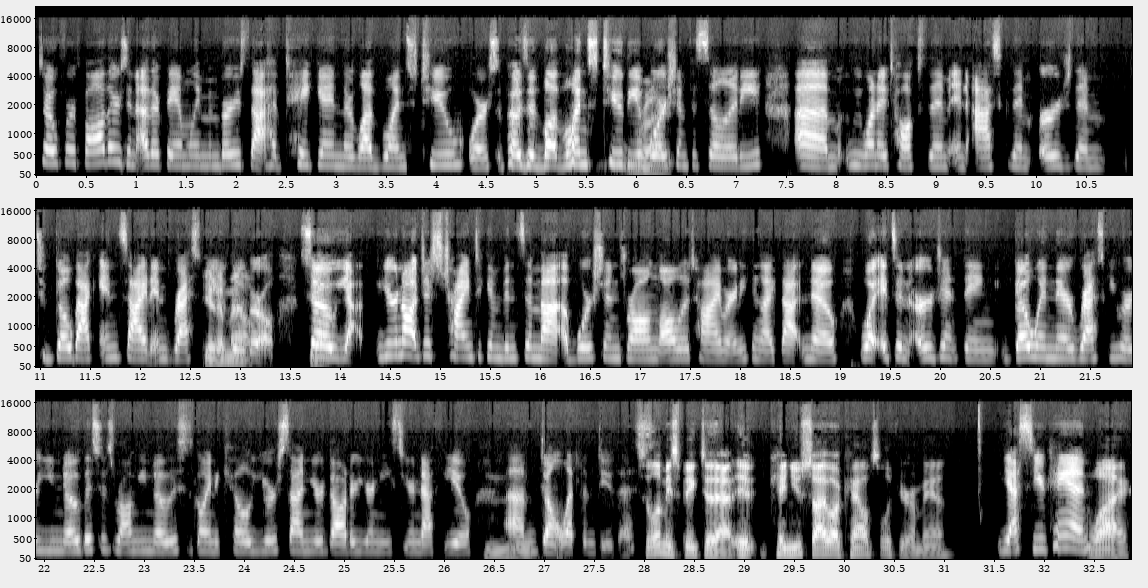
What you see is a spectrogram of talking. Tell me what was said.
So, for fathers and other family members that have taken their loved ones to or supposed loved ones to the Right. abortion facility, um, we want to talk to them and ask them, urge them to go back inside and rescue the girl. So, yeah. you're not just trying to convince them that abortion's wrong all the time or anything like that. No, what it's an urgent thing. Go in there, rescue her. You know this is wrong. You know this is going to kill your son, your daughter, your niece, your nephew. Mhm. Um, don't let them do this. so let me speak to that. It, can you sidewalk counsel if you're a man? yes, you can. Why?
